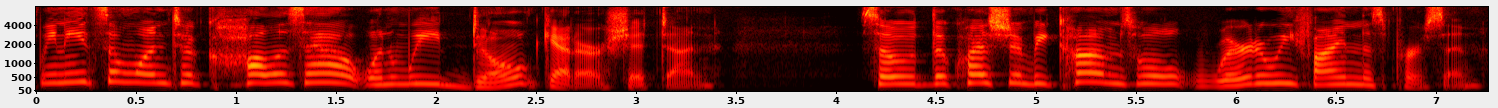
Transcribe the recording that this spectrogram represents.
We need someone to call us out when we don't get our shit done. So the question becomes well, where do we find this person?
